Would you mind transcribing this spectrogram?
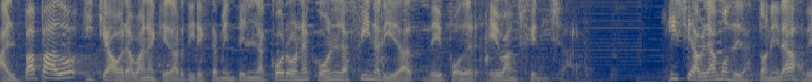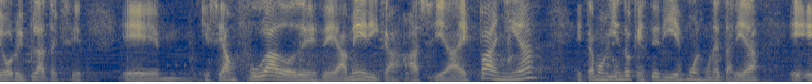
al papado y que ahora van a quedar directamente en la corona con la finalidad de poder evangelizar. Y si hablamos de las toneladas de oro y plata que se, eh, que se han fugado desde América hacia España, estamos viendo que este diezmo es una tarea, eh,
